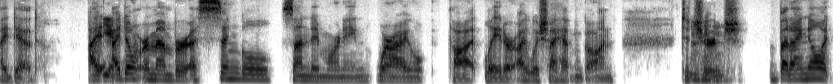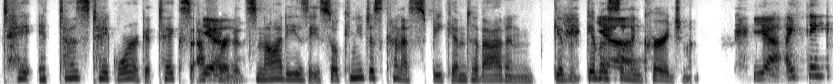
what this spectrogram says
i did I, yeah. I don't remember a single Sunday morning where I thought later, I wish I hadn't gone to mm-hmm. church. But I know it take it does take work. It takes effort. Yeah. It's not easy. So can you just kind of speak into that and give give yeah. us some encouragement? Yeah, I think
